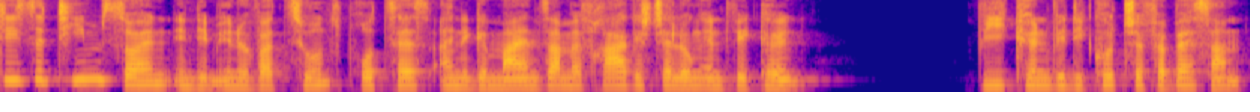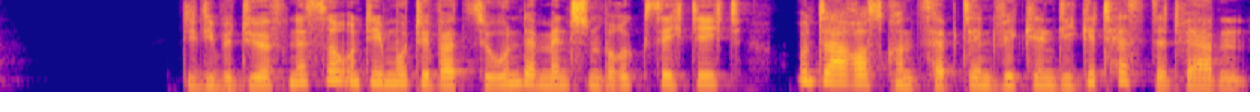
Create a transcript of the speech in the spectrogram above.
Diese Teams sollen in dem Innovationsprozess eine gemeinsame Fragestellung entwickeln. Wie können wir die Kutsche verbessern? Die die Bedürfnisse und die Motivation der Menschen berücksichtigt und daraus Konzepte entwickeln, die getestet werden.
